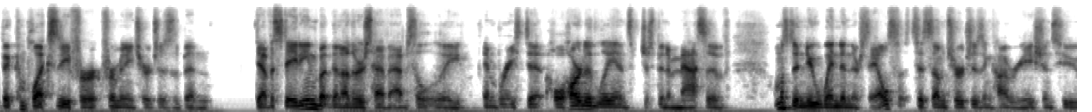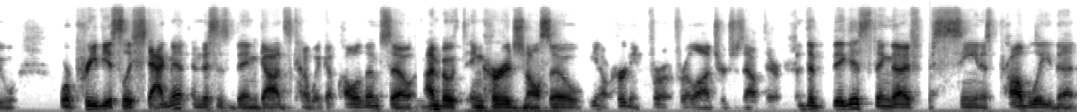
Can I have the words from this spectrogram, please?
The complexity for for many churches has been devastating, but then others have absolutely embraced it wholeheartedly, and it's just been a massive almost a new wind in their sails to some churches and congregations who were previously stagnant and this has been god's kind of wake up call to them so mm-hmm. i'm both encouraged and also you know hurting for for a lot of churches out there the biggest thing that i've seen is probably that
